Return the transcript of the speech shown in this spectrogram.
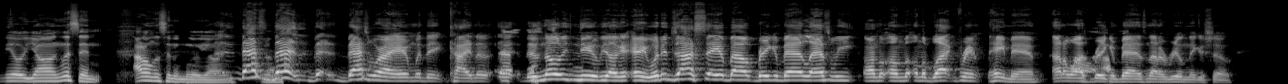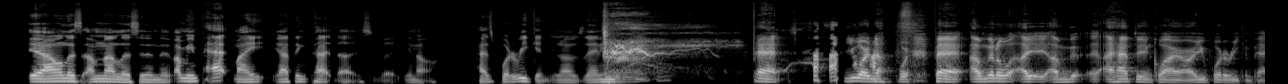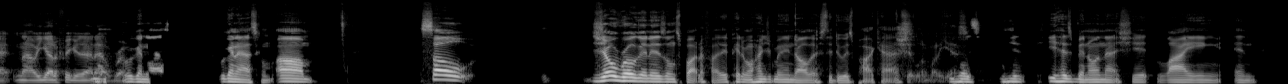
Neil Young. Listen, I don't listen to Neil Young. That's know. that, that. That's where I am with it. Kind of. There's no Neil Young. Hey, what did Josh say about Breaking Bad last week on the on the on the black print? Hey man, I don't watch Breaking Bad. It's not a real nigga show. Yeah, I don't listen. I'm not listening. To, I mean, Pat might. Yeah, I think Pat does, but you know, Pat's Puerto Rican. You know what I'm saying? Pat, you are not Puerto. Pat, I'm gonna. I, I'm. I have to inquire. Are you Puerto Rican, Pat? Now you got to figure that out, bro. We're gonna ask. We're gonna ask him. Um, so Joe Rogan is on Spotify. They paid him 100 million dollars to do his podcast. Money. He has, he, he has been on that shit, lying and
